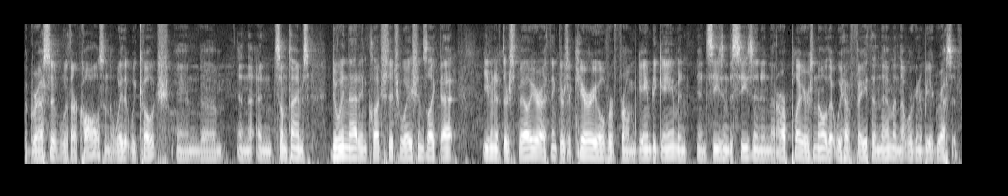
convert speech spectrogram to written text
aggressive with our calls and the way that we coach, and um, and and sometimes doing that in clutch situations like that. Even if there's failure, I think there's a carryover from game to game and, and season to season, and that our players know that we have faith in them and that we're going to be aggressive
